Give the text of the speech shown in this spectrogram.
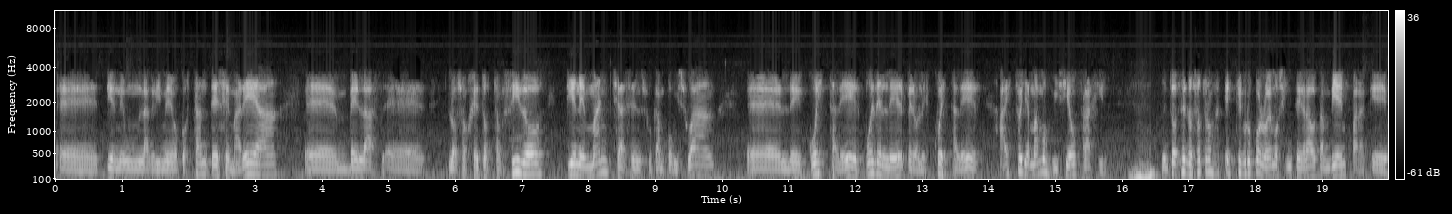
eh, tiene un lagrimeo constante, se marea, eh, ve las, los objetos torcidos, tiene manchas en su campo visual, le cuesta leer, pueden leer pero les cuesta leer a esto llamamos visión frágil. Entonces nosotros este grupo lo hemos integrado también para que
